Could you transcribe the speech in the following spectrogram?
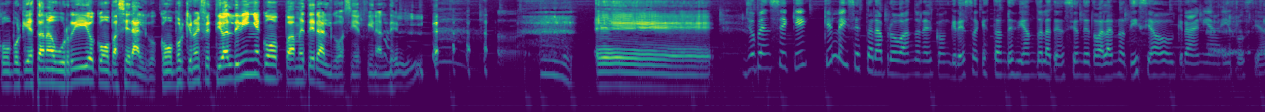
como porque ya están aburridos, como para hacer algo. Como porque no hay festival de viña, como para meter algo así al final del... eh, Yo pensé que ¿qué ley se estará aprobando en el Congreso que están desviando la atención de todas las noticias a Ucrania y Rusia?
